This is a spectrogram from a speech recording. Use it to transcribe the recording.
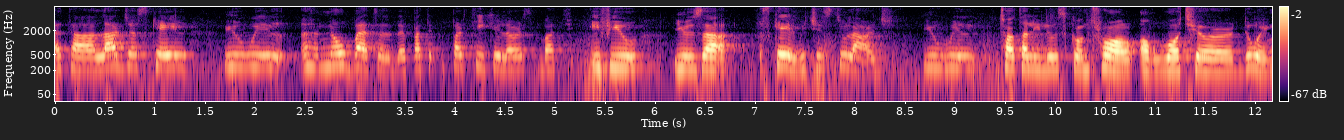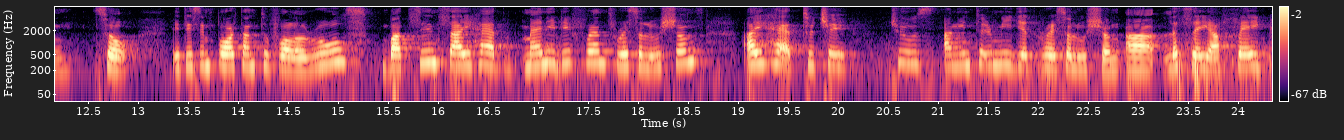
At a larger scale, you will uh, know better the particulars, but if you use a, scale which is too large, you will totally lose control of what you're doing. So it is important to follow rules, but since I had many different resolutions, I had to choose an intermediate resolution, uh, let's say a fake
